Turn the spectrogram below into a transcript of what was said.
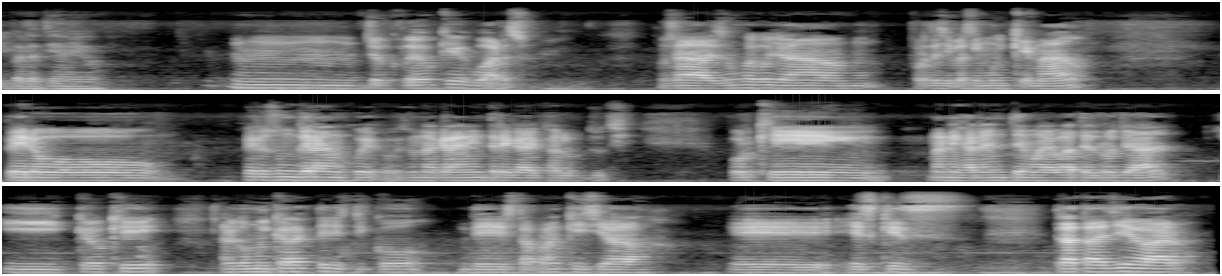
¿Y para ti, amigo? Mm, yo creo que Warzone. O sea, es un juego ya, por decirlo así, muy quemado. Pero, pero es un gran juego, es una gran entrega de Call of Duty. Porque manejar el tema de Battle Royale y creo que algo muy característico de esta franquicia eh, es que es- trata de llevar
